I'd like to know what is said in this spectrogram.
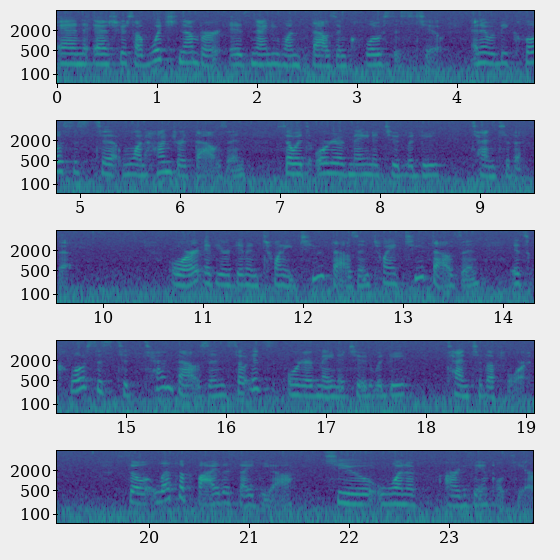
and ask yourself which number is 91,000 closest to? And it would be closest to 100,000, so its order of magnitude would be 10 to the fifth. Or if you're given 22,000, 22,000 is closest to 10,000, so its order of magnitude would be 10 to the fourth. So let's apply this idea to one of our examples here.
